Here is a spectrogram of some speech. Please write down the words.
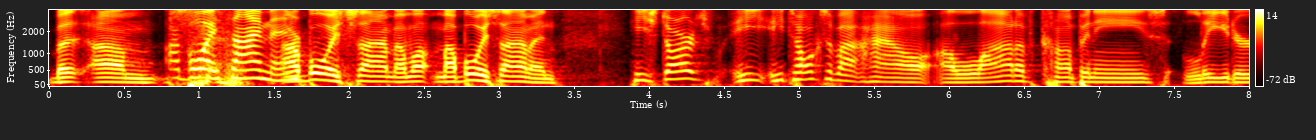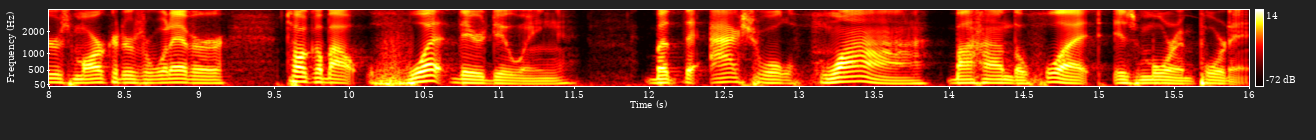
but um, Our boy Simon. our boy Simon, my, my boy Simon, he starts he he talks about how a lot of companies, leaders, marketers or whatever talk about what they're doing, but the actual why behind the what is more important.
